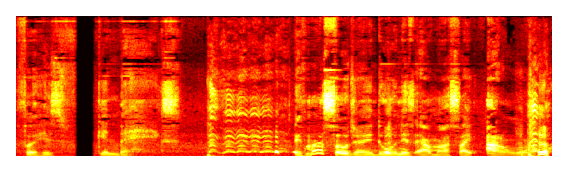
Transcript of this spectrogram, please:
for his fucking bags. if my soldier ain't doing this out my sight, I don't want it.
